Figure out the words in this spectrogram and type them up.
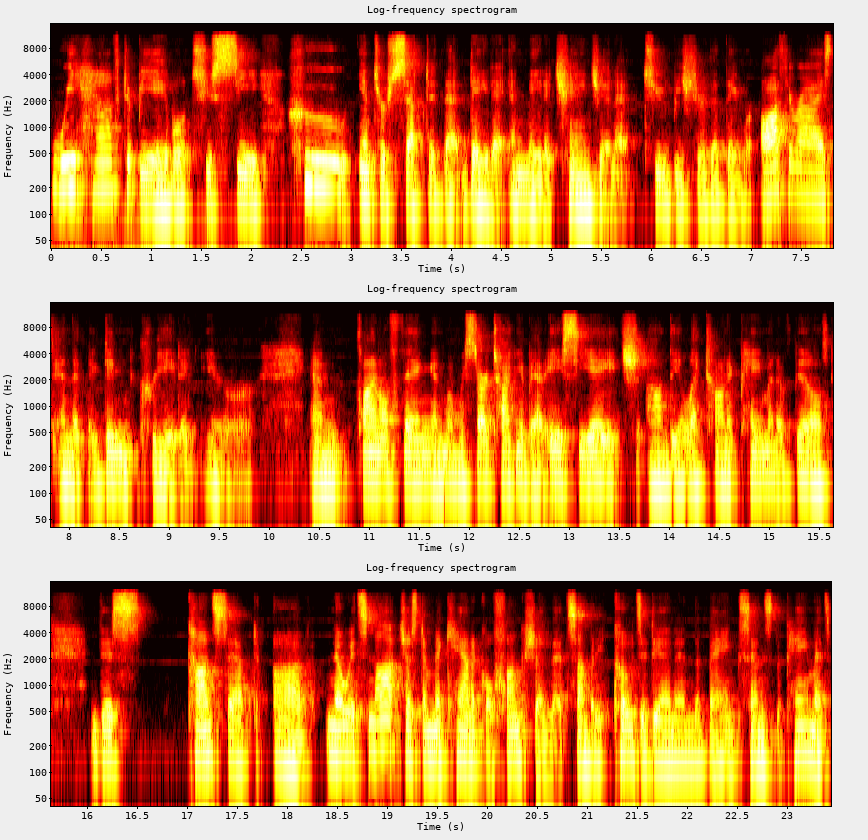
we have to be able to see who intercepted that data and made a change in it to be sure that they were authorized and that they didn't create an error. And final thing, and when we start talking about ACH, um, the electronic payment of bills, this concept of no, it's not just a mechanical function that somebody codes it in and the bank sends the payments.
